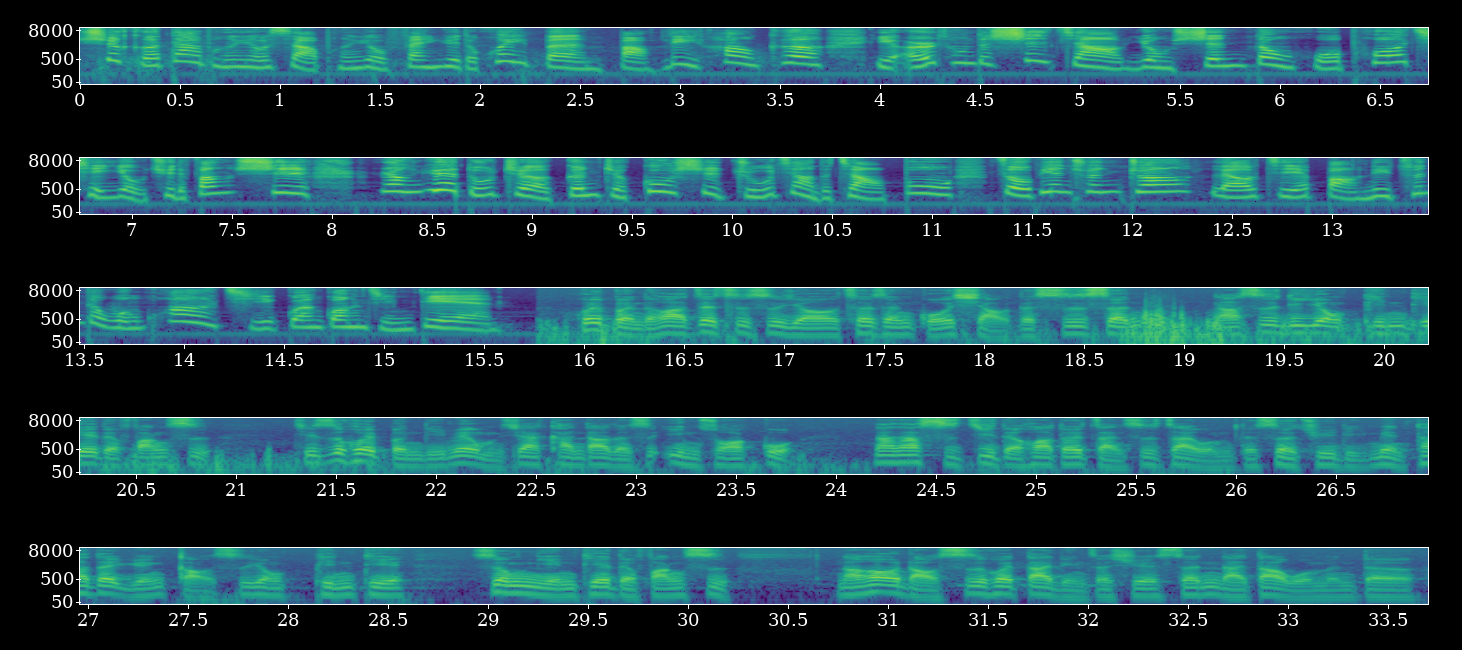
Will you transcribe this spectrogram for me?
适合大朋友、小朋友翻阅的绘本《保利好客》，以儿童的视角，用生动活泼且有趣的方式，让阅读者跟着故事主角的脚步，走遍村庄，了解保利村的文化及观光景点。绘本的话，这次是由车城国小的师生，那是利用拼贴的方式。其实绘本里面，我们现在看到的是印刷过，那它实际的话都会展示在我们的社区里面。它的原稿是用拼贴。是用粘贴的方式，然后老师会带领着学生来到我们的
